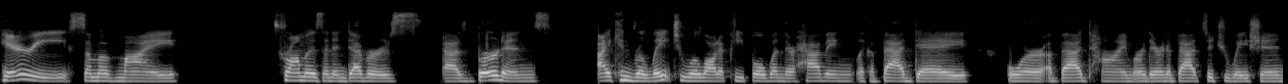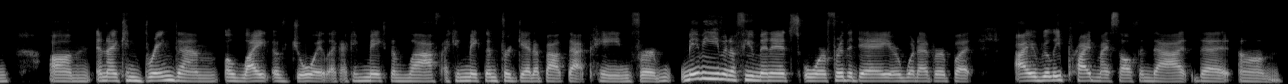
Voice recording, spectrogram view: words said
carry some of my traumas and endeavors as burdens, I can relate to a lot of people when they're having like a bad day or a bad time or they're in a bad situation. Um, and I can bring them a light of joy. Like I can make them laugh. I can make them forget about that pain for maybe even a few minutes or for the day or whatever. But I really pride myself in that, that um,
